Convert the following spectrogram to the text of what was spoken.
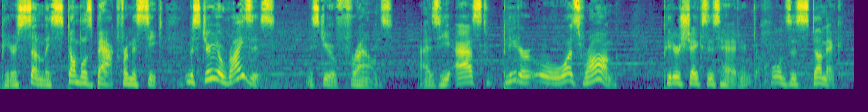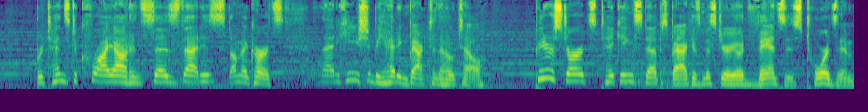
Peter suddenly stumbles back from his seat, and Mysterio rises. Mysterio frowns as he asks Peter, What's wrong? Peter shakes his head and holds his stomach, pretends to cry out, and says that his stomach hurts that he should be heading back to the hotel. Peter starts taking steps back as Mysterio advances towards him,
